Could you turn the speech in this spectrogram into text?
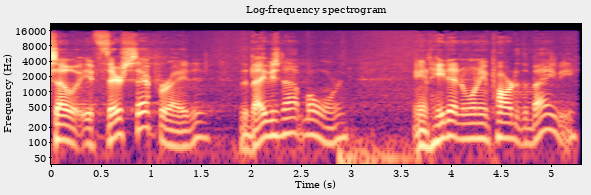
So if they're separated, the baby's not born, and he doesn't want any part of the baby,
